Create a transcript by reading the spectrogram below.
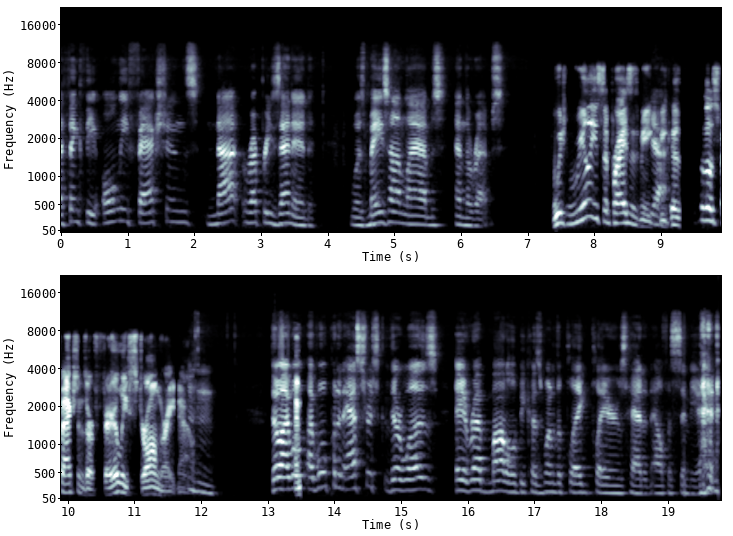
I think the only factions not represented was Mazon Labs and the Rebs. Which really surprises me Yeah. because those factions are fairly strong right now. Mhm. Though I will I will put an asterisk. There was a Reb model because one of the plague players had an Alpha Simeon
